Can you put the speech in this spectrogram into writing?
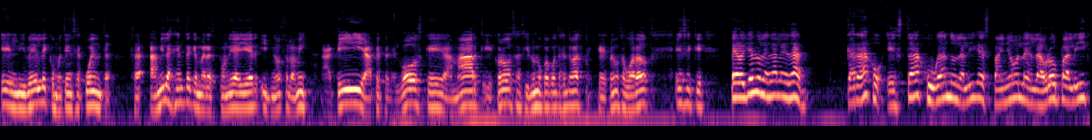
el nivel de competencia cuenta. O sea, a mí la gente que me respondía ayer, y no solo a mí, a ti, a Pepe del Bosque, a Mark, y Crozas, y no me acuerdo cuánta gente más que después hemos es de que, pero ya no le da la edad. Carajo, está jugando en la Liga Española, en la Europa League,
